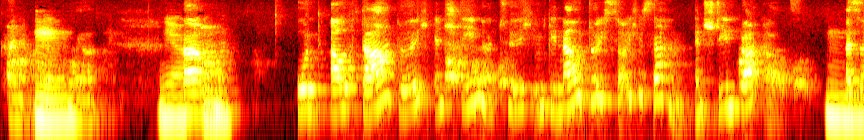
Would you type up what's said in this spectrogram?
keine Ahnung. Mhm. Ja. ja. Ähm, und auch dadurch entstehen natürlich, und genau durch solche Sachen entstehen Burnouts. Mhm. Also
